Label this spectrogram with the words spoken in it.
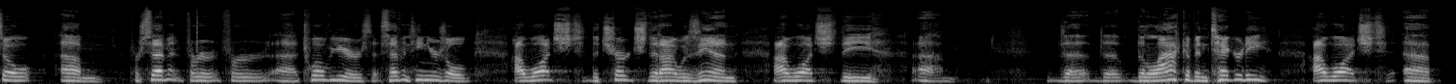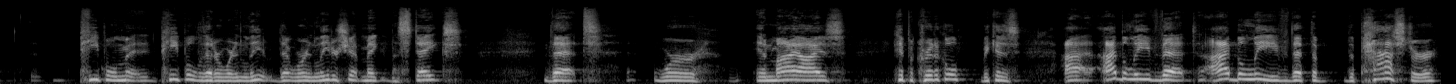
So, um, for seven for for uh, 12 years, at 17 years old, I watched the church that I was in. I watched the um, the the the lack of integrity. I watched uh, people people that are in that were in leadership make mistakes that were, in my eyes, hypocritical because I, I believe that I believe that the the pastor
